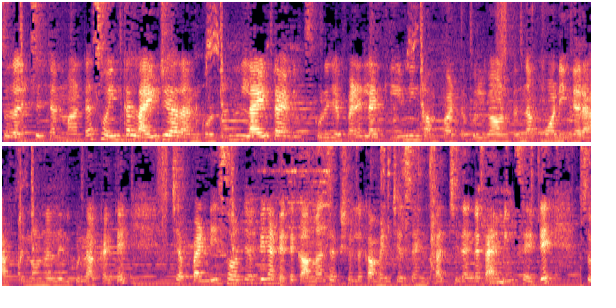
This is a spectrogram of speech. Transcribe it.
సో దట్స్ ఇట్ అనమాట సో ఇంకా లైవ్ చేయాలనుకుంటున్నాను. లైవ్ టైమింగ్స్ కూడా చెప్పండి. లైక్ ఈవినింగ్ కంఫర్టబుల్గా ఉంటుందా? మార్నింగ్ ఆర్ ఆఫ్టర్నూన్ అనేది కూడా నాకైతే చెప్పండి. సో అని చెప్పి నాకైతే కమెంట్ సెక్షన్లో కమెంట్ చేసేయండి. ఖచ్చితంగా టైమింగ్స్ అయితే. సో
